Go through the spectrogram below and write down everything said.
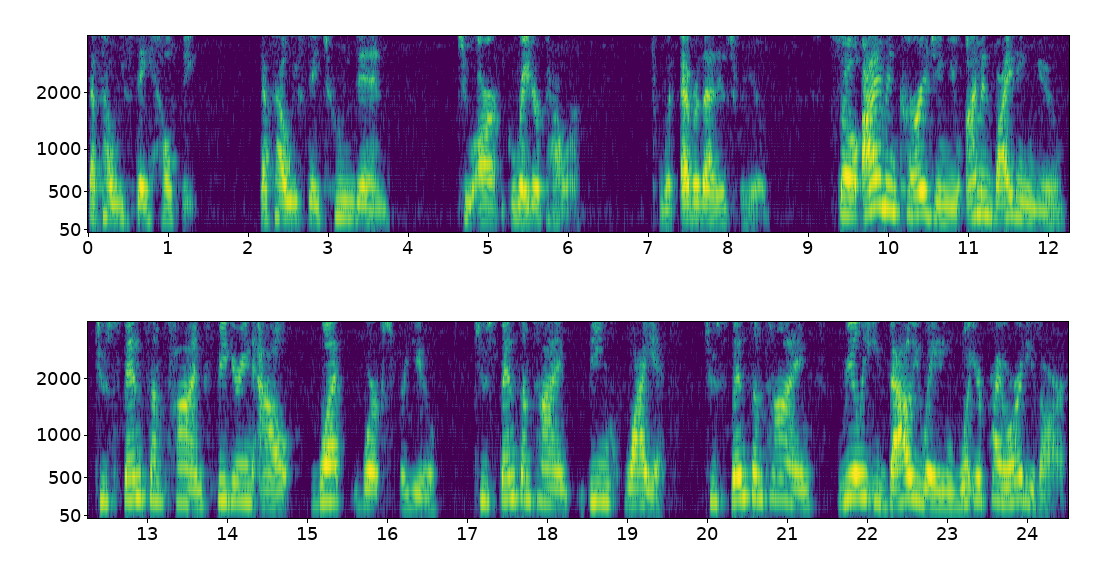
That's how we stay healthy. That's how we stay tuned in to our greater power, whatever that is for you. So I am encouraging you, I'm inviting you to spend some time figuring out what works for you, to spend some time being quiet, to spend some time really evaluating what your priorities are,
